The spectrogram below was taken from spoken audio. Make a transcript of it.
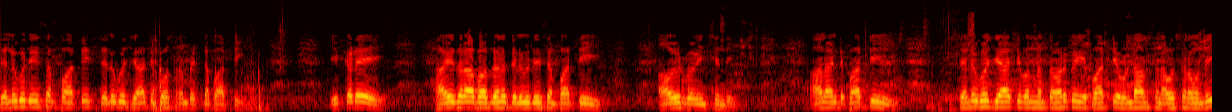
తెలుగుదేశం పార్టీ తెలుగు జాతి కోసం పెట్టిన పార్టీ. ఇక్కడే హైదరాబాద్లోనే తెలుగుదేశం పార్టీ ఆవిర్భవించింది. అలాంటి పార్టీ తెలుగు జాతి ఉన్నంత వరకు ఈ పార్టీ ఉండాల్సిన అవసరం ఉంది.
